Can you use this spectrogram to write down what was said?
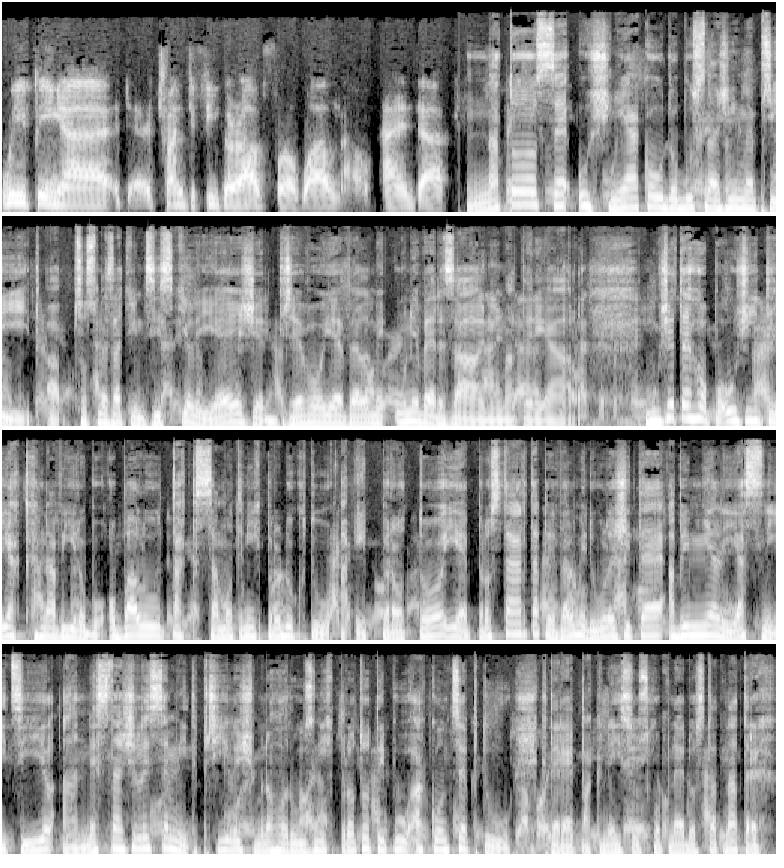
we've been uh, trying to figure out for a while now. And uh, na to se už nějakou dobu snažíme přijít a co jsme zatím zjistili je, že dřevo je velmi univerzální materiál. Můžete ho použít jak na výrobu obalů, tak samotných produktů a i proto je pro startupy velmi důležité, aby měli jasný cíl a nesnažili se mít příliš mnoho různých prototypů a konceptů, které pak nejsou schopné dostat na trh.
